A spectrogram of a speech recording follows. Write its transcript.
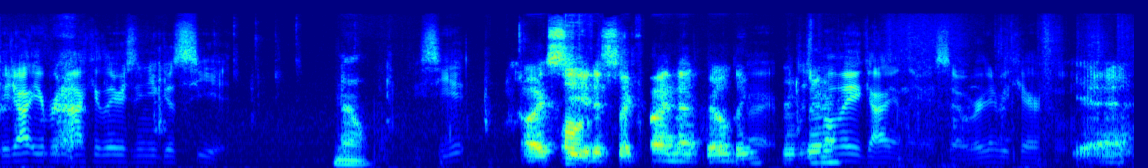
Get out your binoculars and you can see it. No. You see it? Oh, I see Oh. it. It's like behind that building Alright, right there's there. probably a guy in there, so we're gonna be careful. Yeah.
